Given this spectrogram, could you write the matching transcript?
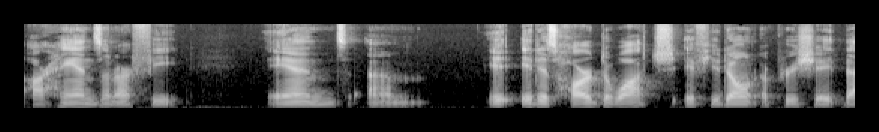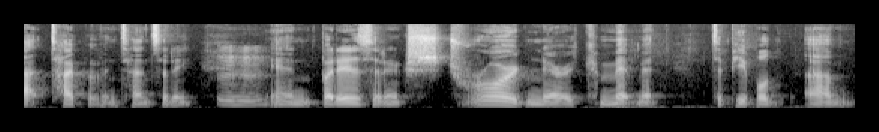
our hands, and our feet. And um, it, it is hard to watch if you don't appreciate that type of intensity. Mm-hmm. And but it is an extraordinary commitment to people um,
